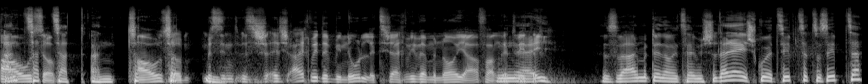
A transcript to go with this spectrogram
Also. NZZ. Also, wir sind, es, ist, es ist eigentlich wieder bei Null. Es ist eigentlich wie wenn wir neu anfangen. Nein. Das wären wir dann noch. Jetzt haben wir schon. Nein, ist gut. 17 zu 17.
